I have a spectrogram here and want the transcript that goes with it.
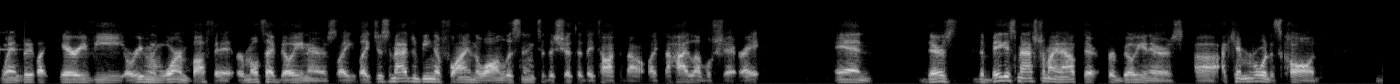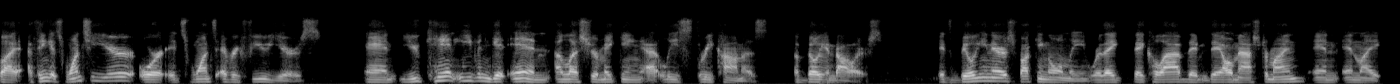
when like Gary Vee or even Warren Buffett or multi-billionaires, like like just imagine being a fly in the wall and listening to the shit that they talk about, like the high level shit, right? And there's the biggest mastermind out there for billionaires. Uh, I can't remember what it's called, but I think it's once a year or it's once every few years. and you can't even get in unless you're making at least three commas, a billion dollars. It's billionaires fucking only, where they they collab, they they all mastermind and and like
